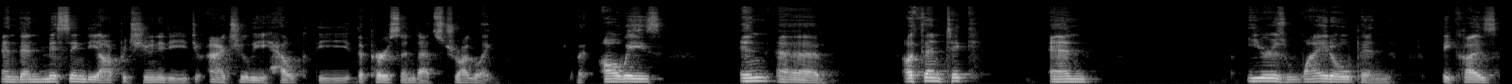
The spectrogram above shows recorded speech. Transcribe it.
and then missing the opportunity to actually help the the person that's struggling. But always in uh, authentic and ears wide open because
